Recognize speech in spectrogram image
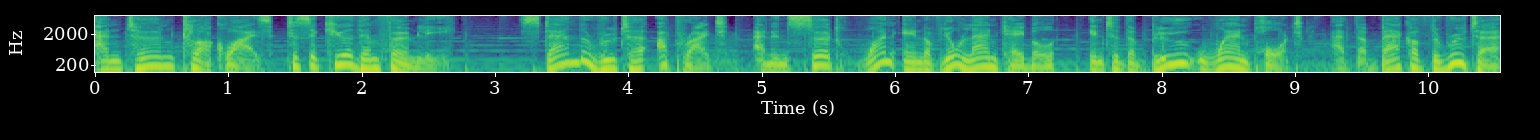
and turn clockwise to secure them firmly. Stand the router upright and insert one end of your LAN cable into the blue WAN port at the back of the router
